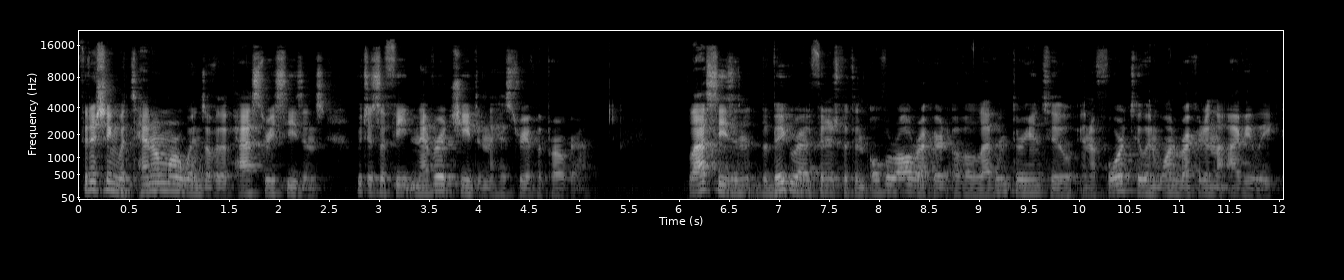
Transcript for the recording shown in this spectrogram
finishing with 10 or more wins over the past three seasons, which is a feat never achieved in the history of the program. Last season, the Big Red finished with an overall record of 11 3 2 and a 4 2 1 record in the Ivy League,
